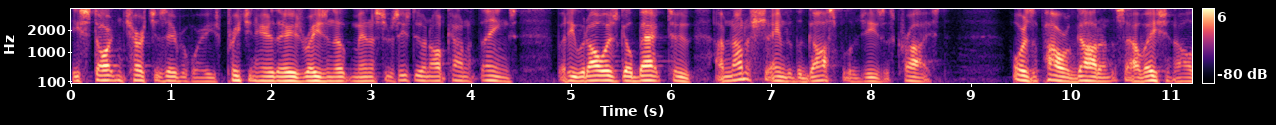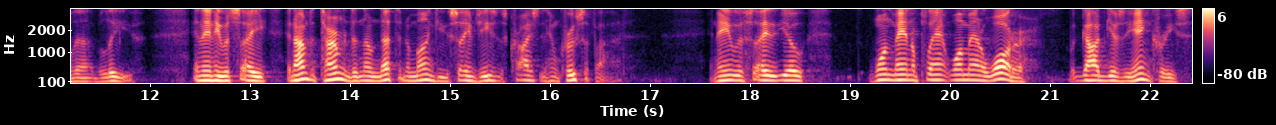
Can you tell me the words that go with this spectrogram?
He's starting churches everywhere. He's preaching here, there. He's raising up ministers. He's doing all kind of things. But he would always go back to, I'm not ashamed of the gospel of Jesus Christ, or is the power of God unto salvation all that believe. And then he would say, and I'm determined to know nothing among you save Jesus Christ and him crucified. And he would say, you know, one man will plant, one man will water, but God gives the increase.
